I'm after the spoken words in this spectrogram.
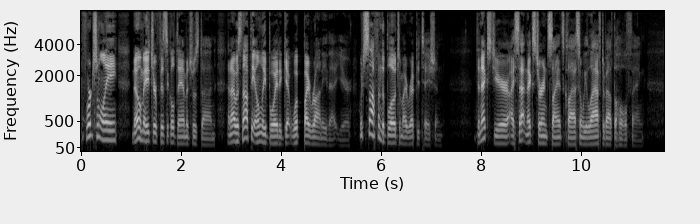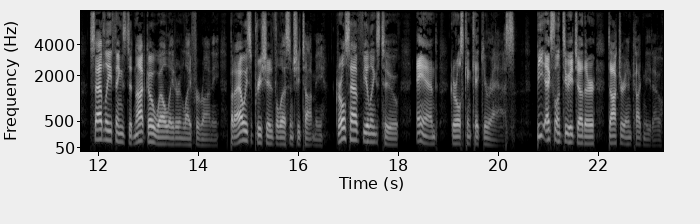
Fortunately, no major physical damage was done, and I was not the only boy to get whooped by Ronnie that year, which softened the blow to my reputation. The next year, I sat next to her in science class and we laughed about the whole thing. Sadly, things did not go well later in life for Ronnie, but I always appreciated the lesson she taught me. Girls have feelings too, and girls can kick your ass. Be excellent to each other, Dr. Incognito.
